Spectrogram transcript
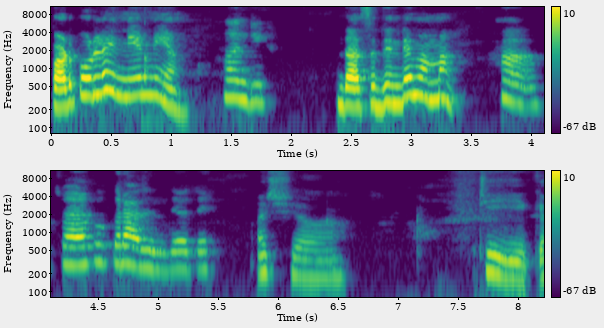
ਪੜ ਪੜ ਲੈਣੀ ਨਹੀਂ ਆ? ਹਾਂਜੀ। ਦੱਸ ਦਿੰਦੇ ਮਮਾ? ਹਾਂ ਸਾਰਾ ਕੁਝ ਕਰਾ ਦਿੰਦੇ ਉਹ ਤੇ ਅੱਛਾ। ਠੀਕ ਆ।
